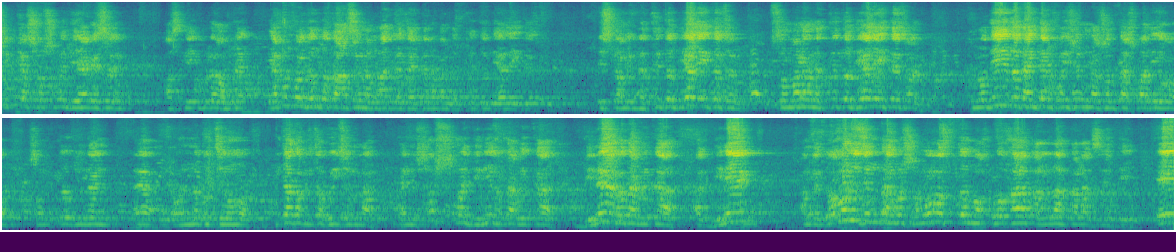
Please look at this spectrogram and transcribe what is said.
শিক্ষা সবসময় দেওয়া গেছে আজকে এগুলো আমরা এখন পর্যন্ত তো আসেন আল্লাহ চাইতেন আমার নেতৃত্ব দেওয়া যাইতেছে ইসলামিক নেতৃত্ব দেওয়া যাইতেছেন মুসলমানের নেতৃত্ব দেওয়া যাইতেছেন। না অন্য কিছু কিছু না। সবসময় আর দিনে আমরা চিন্তা সমস্ত মখলুকাত আল্লাহ তালার সৃষ্টি, এই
